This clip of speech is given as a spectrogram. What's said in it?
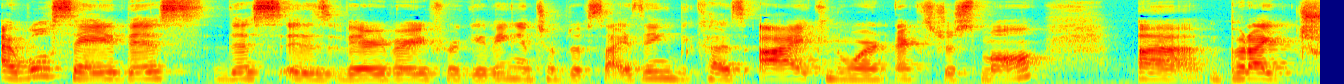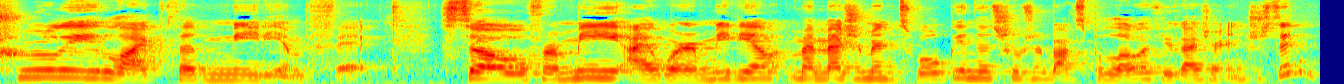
I will say this this is very very forgiving in terms of sizing because I can wear an extra small uh, but I truly like the medium fit. So for me I wear medium. My measurements will be in the description box below if you guys are interested.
